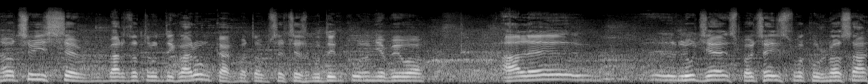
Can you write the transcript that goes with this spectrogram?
No oczywiście w bardzo trudnych warunkach, bo to przecież budynku nie było, ale y, ludzie, społeczeństwo Kurnosa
